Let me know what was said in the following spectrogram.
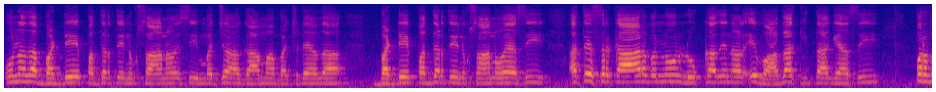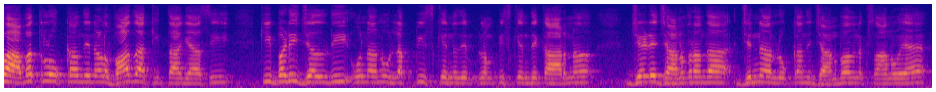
ਉਹਨਾਂ ਦਾ ਵੱਡੇ ਪੱਧਰ ਤੇ ਨੁਕਸਾਨ ਹੋਇਆ ਸੀ, ਮੱਝਾਂ, ਗਾਵਾਂ, ਬਛੜਿਆਂ ਦਾ ਵੱਡੇ ਪੱਧਰ ਤੇ ਨੁਕਸਾਨ ਹੋਇਆ ਸੀ ਅਤੇ ਸਰਕਾਰ ਵੱਲੋਂ ਲੋਕਾਂ ਦੇ ਨਾਲ ਇਹ ਵਾਅਦਾ ਕੀਤਾ ਗਿਆ ਸੀ, ਪ੍ਰਭਾਵਿਤ ਲੋਕਾਂ ਦੇ ਨਾਲ ਵਾਅਦਾ ਕੀਤਾ ਗਿਆ ਸੀ ਕਿ ਬੜੀ ਜਲਦੀ ਉਹਨਾਂ ਨੂੰ ਲੱਪੀ ਸਕਿਨ ਦੇ, ਲੰਪੀ ਸਕਿਨ ਦੇ ਕਾਰਨ ਜਿਹੜੇ ਜਾਨਵਰਾਂ ਦਾ, ਜਿਨ੍ਹਾਂ ਲੋਕਾਂ ਦੀ ਜਾਨਵਰਾਂ ਦਾ ਨੁਕਸਾਨ ਹੋਇਆ ਹੈ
